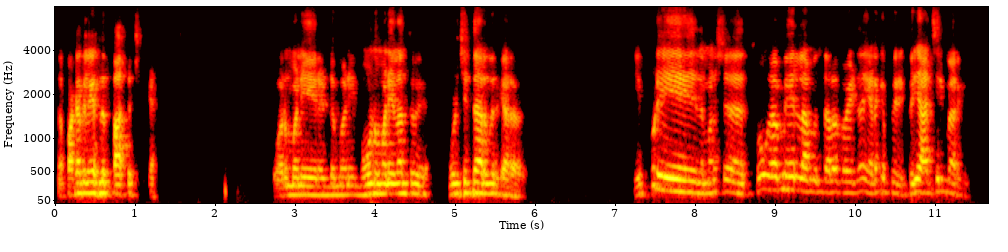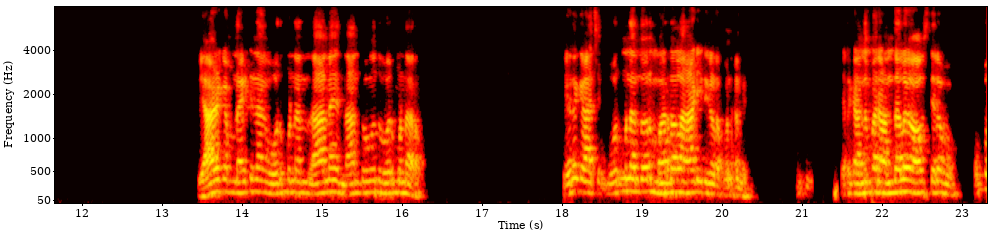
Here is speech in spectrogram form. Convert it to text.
நான் பக்கத்துல இருந்து பார்த்துட்டு இருக்கேன். ஒரு மணி ரெண்டு மணி மூணு மணி எல்லாம் தூ முடிச்சுட்டு தான் இருந்திருக்காரு அவர். இப்படி இந்த மனுஷன் தூங்கமே இல்லாம இந்த அளவுக்கு போயிட்டு தான் எனக்கு பெரிய பெரிய ஆச்சரியமா இருக்கு. வியாழக்கிழமை நைட்டு நாங்க ஒரு மணி நேரம் நானே நான் தூங்குறது ஒரு மணி நேரம். எனக்கு ஆச்சரியம் ஒரு மணி நேரம் தவிர மறுநாள் ஆடிட்டு கிடப்பேன் நான். எனக்கு அந்த மாதிரி அந்த அளவு அவசியம் ரொம்ப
